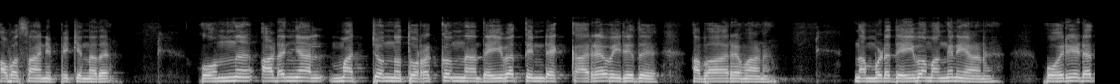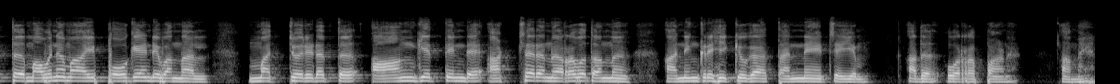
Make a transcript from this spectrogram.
അവസാനിപ്പിക്കുന്നത്. ഒന്ന് അടഞ്ഞാൽ മറ്റൊന്ന് തുറക്കുന്ന ദൈവത്തിന്റെ കരവിരുത് അപാരമാണ്. നമ്മുടെ ദൈവം അങ്ങനെയാണ്. ഒരിടത്ത് മൗനമായി പോകേണ്ടി വന്നാൽ മറ്റൊരിടത്ത് ആംഗ്യത്തിന്റെ അക്ഷര നിറവ് തന്ന് അനുഗ്രഹിക്കുക തന്നെ ചെയ്യും. അത് ഉറപ്പാണ്. അമേൻ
